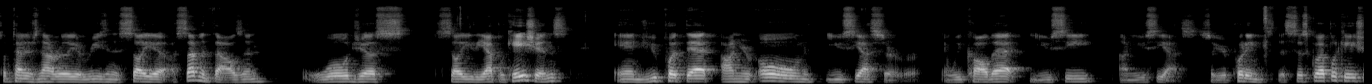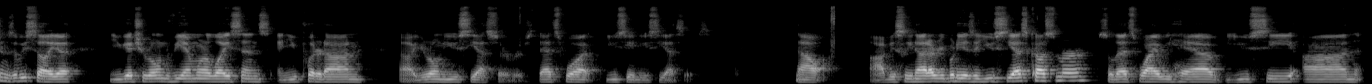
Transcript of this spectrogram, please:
sometimes there's not really a reason to sell you a 7000. We'll just sell you the applications and you put that on your own UCS server. And we call that UC on UCS. So you're putting the Cisco applications that we sell you you get your own VMware license and you put it on uh, your own UCS servers. That's what UC and UCS is. Now, obviously not everybody is a UCS customer, so that's why we have UC on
